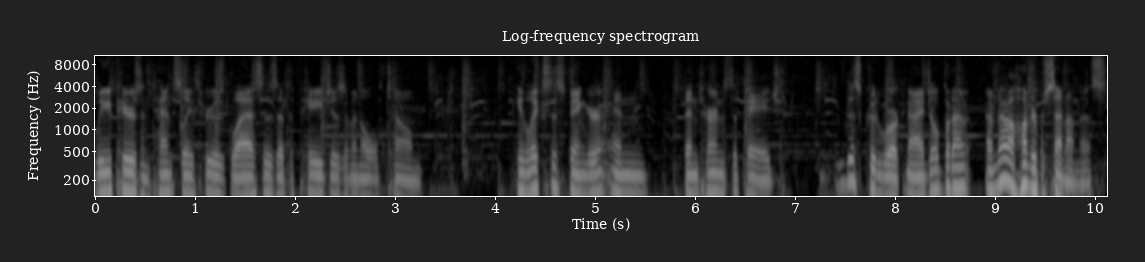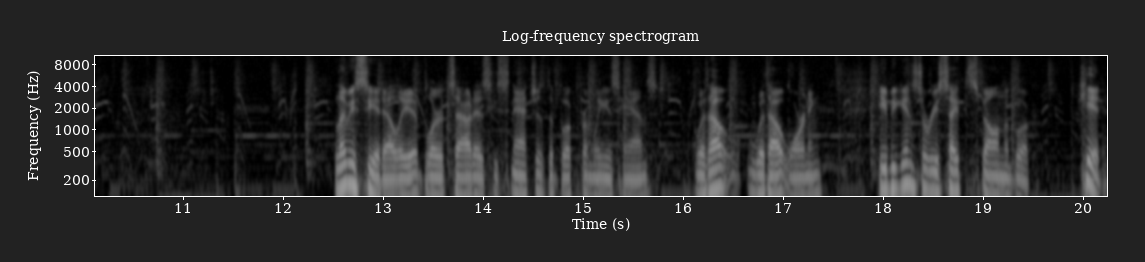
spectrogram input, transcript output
Lee peers intensely through his glasses at the pages of an old tome. He licks his finger and then turns the page. This could work, Nigel, but I'm, I'm not 100% on this. Let me see it, Elliot blurts out as he snatches the book from Lee's hands. Without, without warning, he begins to recite the spell in the book. Kid,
